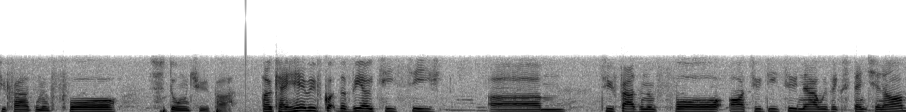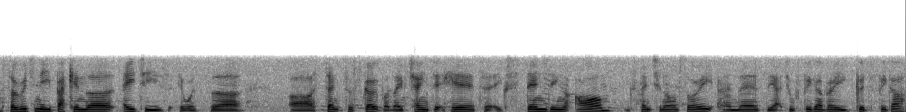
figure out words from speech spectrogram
2004 stormtrooper. Okay here we've got the VOTC um, 2004 R2D2 now with extension arm. So originally back in the 80s it was the uh, sensor scope, but they've changed it here to extending arm, extension arm, sorry. And there's the actual figure, very good figure,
